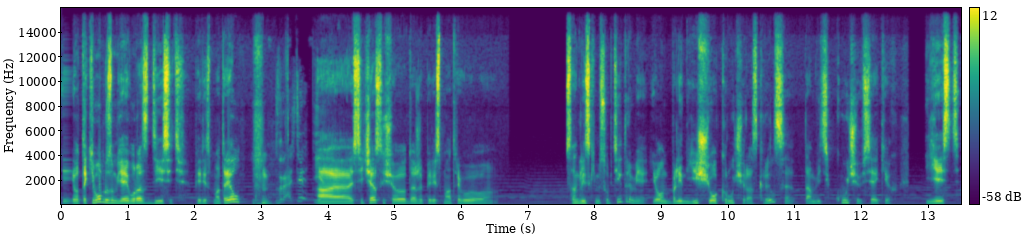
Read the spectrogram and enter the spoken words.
И вот таким образом я его раз 10 пересмотрел. Здрасте. А сейчас еще даже пересматриваю с английскими субтитрами, и он, блин, еще круче раскрылся. Там ведь куча всяких есть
